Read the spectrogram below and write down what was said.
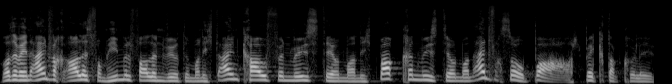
Oder wenn einfach alles vom Himmel fallen würde und man nicht einkaufen müsste und man nicht backen müsste und man einfach so, boah, spektakulär.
